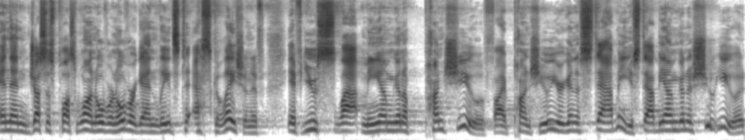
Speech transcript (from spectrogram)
And then justice plus one over and over again leads to escalation. If, if you slap me, I'm going to punch you. If I punch you, you're going to stab me. You stab me, I'm going to shoot you. Uh,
